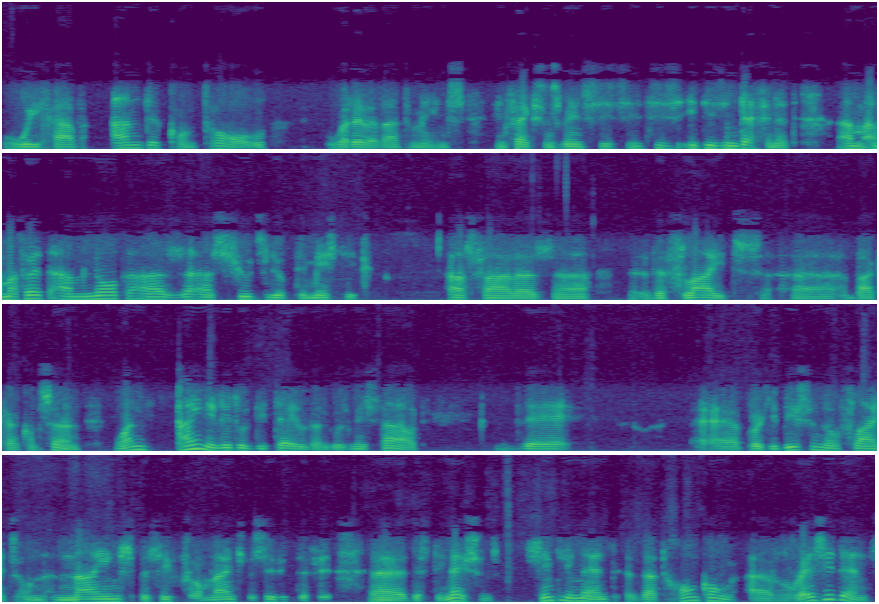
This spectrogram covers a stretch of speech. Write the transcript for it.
we have under control whatever that means, infections means it, it, is, it is indefinite. I'm, I'm afraid I'm not as, as hugely optimistic as far as uh, the flights uh, back are concerned. One tiny little detail that was missed out, the uh, prohibition of flights on nine specific from nine specific uh, destinations simply meant that Hong Kong uh, residents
